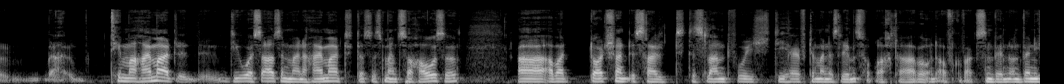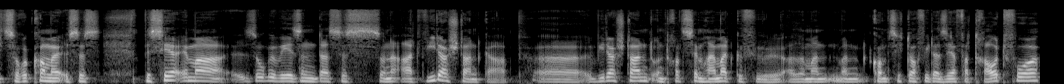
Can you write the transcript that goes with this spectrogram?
Thema Heimat, die USA sind meine Heimat, das ist mein Zuhause. Äh, aber Deutschland ist halt das Land, wo ich die Hälfte meines Lebens verbracht habe und aufgewachsen bin. Und wenn ich zurückkomme, ist es bisher immer so gewesen, dass es so eine Art Widerstand gab. Äh, Widerstand und trotzdem Heimatgefühl. Also man, man kommt sich doch wieder sehr vertraut vor.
